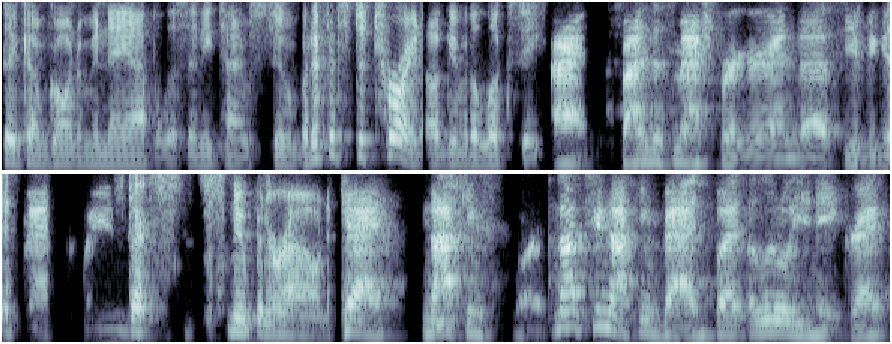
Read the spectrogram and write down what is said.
think I'm going to Minneapolis anytime soon, but if it's Detroit, I'll give it a look see. All right, find the smash burger and uh, see if you can smash Start snooping around. Okay, knocking score. Not too knocking bad, but a little unique, right?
